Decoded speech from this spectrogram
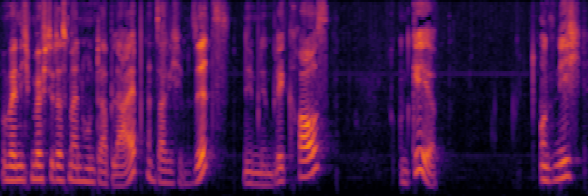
Und wenn ich möchte, dass mein Hund da bleibt, dann sage ich ihm Sitz, nehme den Blick raus und gehe. Und nicht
